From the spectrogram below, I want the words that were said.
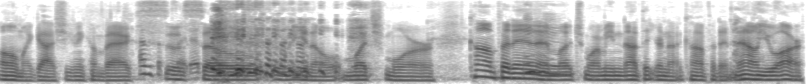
Oh my gosh, you're going to come back I'm so so, excited. you know much more confident and Mm-hmm. much more. I mean, not that you're not confident now, you are,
